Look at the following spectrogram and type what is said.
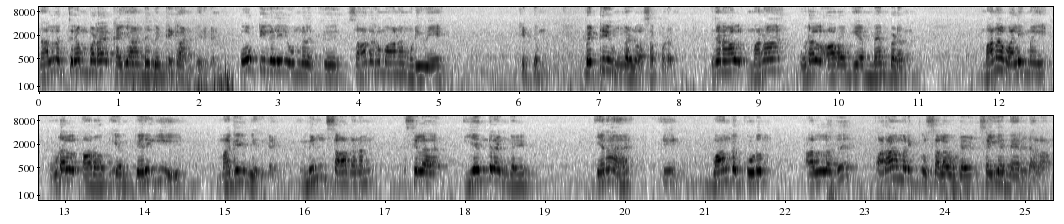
நல்ல திறம்பட கையாண்டு வெற்றி காண்பீர்கள். போட்டிகளில் உங்களுக்கு சாதகமான முடிவே கிட்டும். வெற்றி உங்கள் வசப்படும். இதனால் மன உடல் ஆரோக்கியம் மேம்படும். மன வலிமை உடல் ஆரோக்கியம் பெருகி மகிழ்வீர்கள். மின் சாதனம் சில இயந்திரங்கள் என இ- வாங்கக்கூடும் அல்லது பராமரிப்பு செலவுகள் செய்ய நேரிடலாம்.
